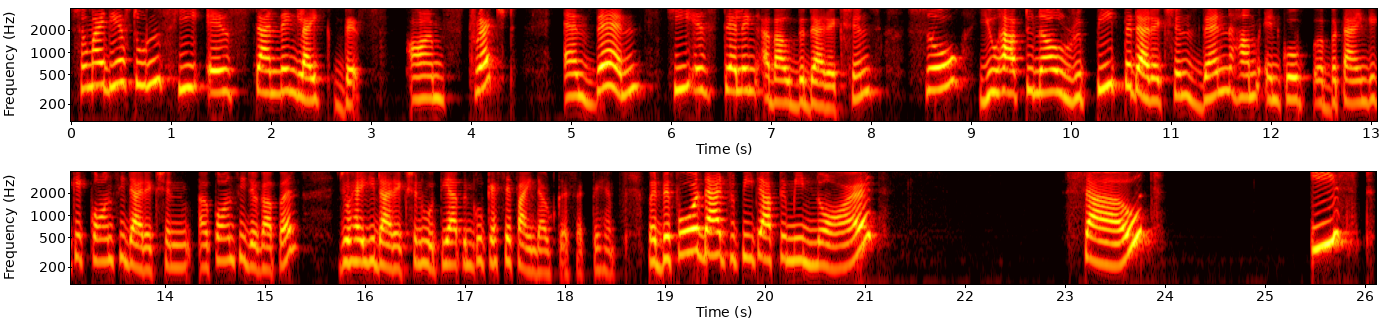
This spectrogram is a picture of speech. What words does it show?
So my dear students, he is standing like this. Arms stretched and then he is telling about the directions so you have to now repeat the directions then हम इनको बताएंगे कि कौन सी डायरेक्शन कौन सी जगह पर जो है ये डायरेक्शन होती है आप इनको कैसे फाइंड आउट कर सकते हैं बट बिफोर दैट रिपीट आफ्टर मी नॉर्थ साउथ ईस्ट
